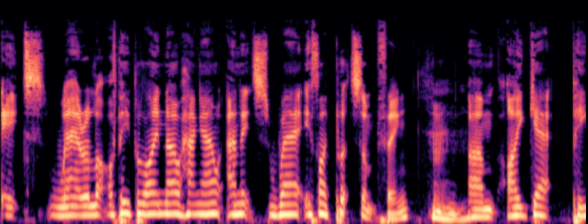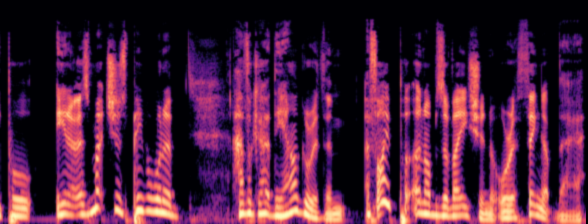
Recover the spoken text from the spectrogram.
it's where a lot of people I know hang out, and it's where if I put something, um, I get people. You know, as much as people want to have a go at the algorithm, if I put an observation or a thing up there,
